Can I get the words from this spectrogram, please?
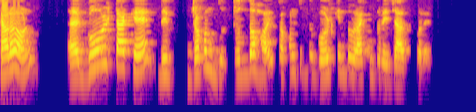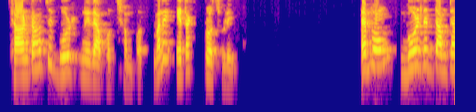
কারণ গোল্ডটাকে যখন যুদ্ধ হয়, তখন কিন্তু গোল্ড কিন্তু ওরা কিন্তু রিজার্ভ করে। কারণটা হচ্ছে গোল্ড নিরাপদ সম্পদ। মানে এটা প্রচলিত। এবং গোল্ডের দামটা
